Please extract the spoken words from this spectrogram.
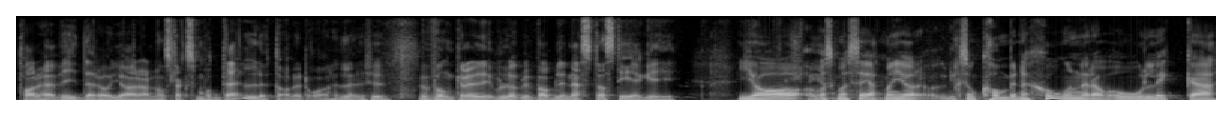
ta det här vidare och göra någon slags modell av det då? Eller hur, hur funkar det? Vad blir nästa steg i Ja, vad ska man säga? Att man gör liksom kombinationer av olika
